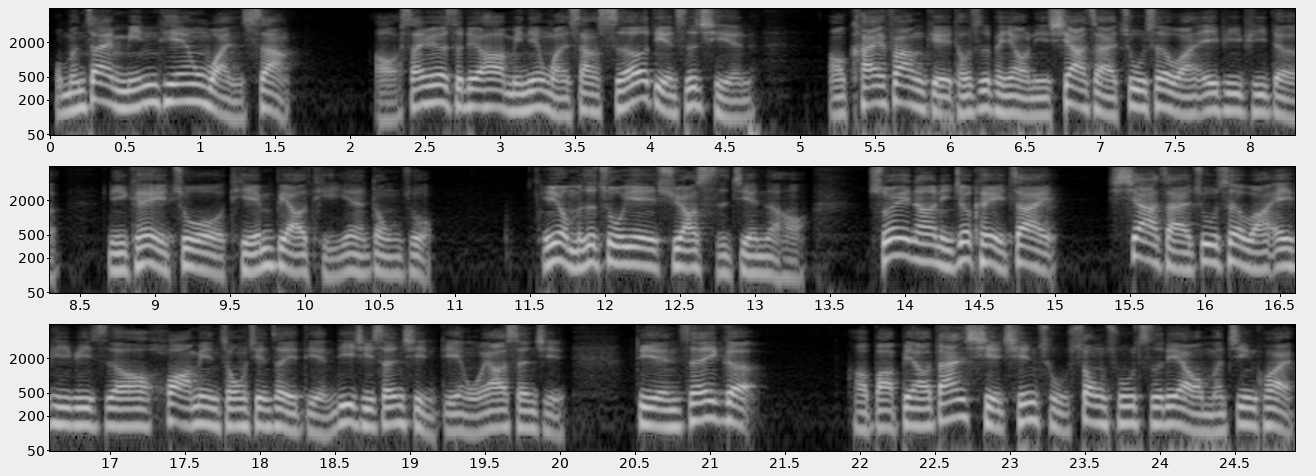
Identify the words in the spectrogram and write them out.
我们在明天晚上，哦，三月二十六号，明天晚上十二点之前，哦，开放给投资朋友，你下载注册完 APP 的，你可以做填表体验的动作，因为我们这作业需要时间的哈。所以呢，你就可以在下载注册完 APP 之后，画面中间这一点立即申请，点我要申请，点这个，好，把表单写清楚，送出资料，我们尽快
